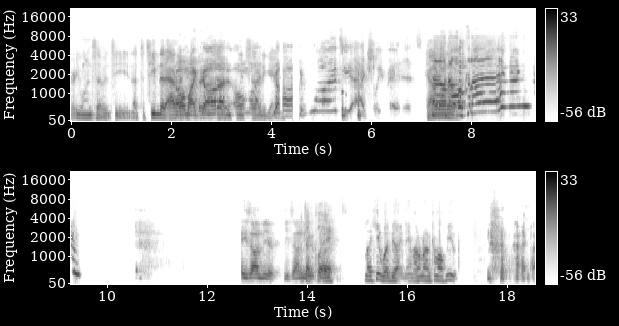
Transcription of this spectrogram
31 17. That's a team that averaged. Oh my God. Oh my God. What? He actually made it. Count on up. Clay. He's on mute. He's on What's mute. up, Clay? Like he would be like, damn, I don't know how to come off mute. All right, bye.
